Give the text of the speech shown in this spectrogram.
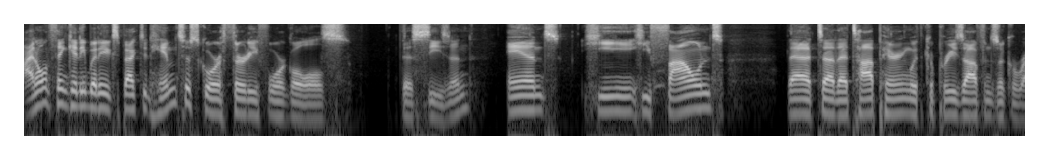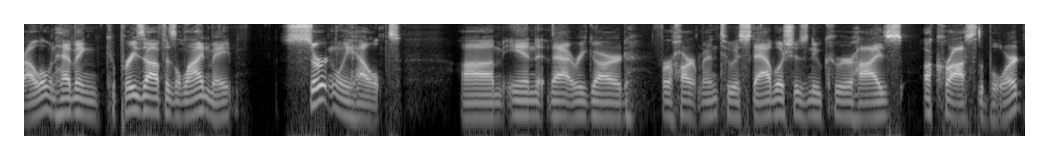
I don't think anybody expected him to score 34 goals this season, and he he found that uh, that top pairing with Kaprizov and Zuccarello, and having Kaprizov as a line mate certainly helped um, in that regard for Hartman to establish his new career highs across the board.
